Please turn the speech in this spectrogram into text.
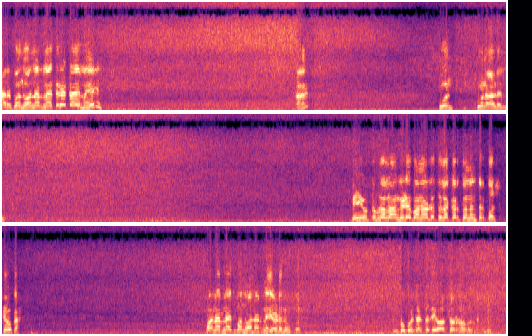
अरे बंद होणार नाही रे टाइम आहे. हा? कोण? कोण अडले मी युट्यूबला लॉंग व्हिडिओ बनवलो तुला करतो नंतर कॉल ठेवू का? होणार नाहीत बंद होणार नाही एवढं लवकर. बघू शकता देवा वातावरण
